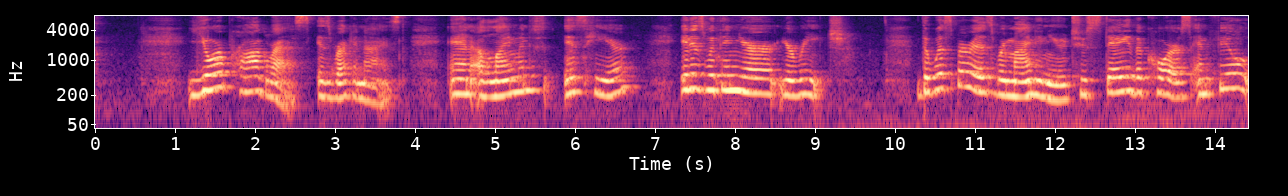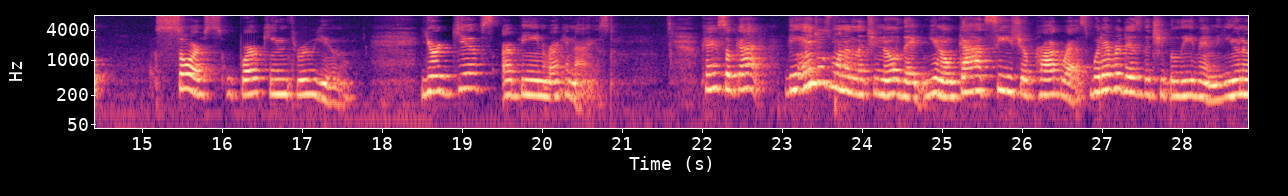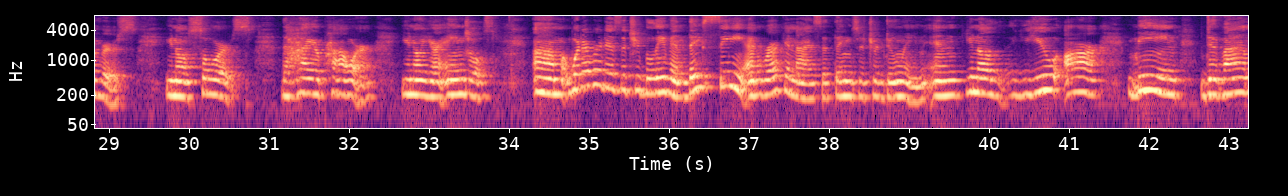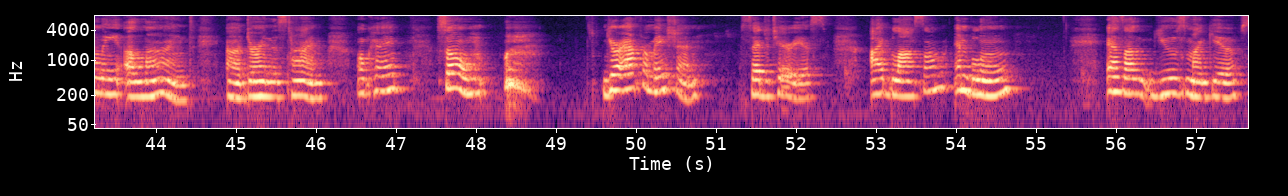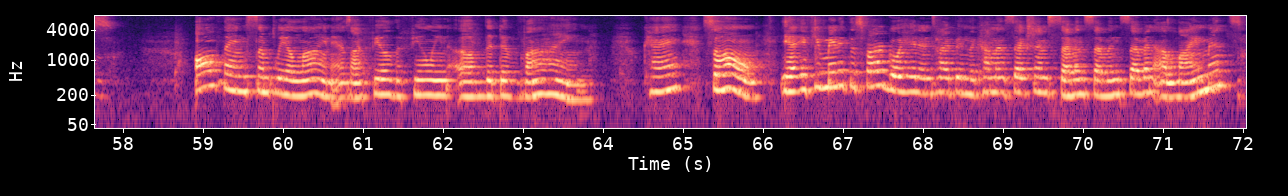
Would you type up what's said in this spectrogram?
Your progress is recognized and alignment is here. It is within your, your reach. The whisper is reminding you to stay the course and feel source working through you. Your gifts are being recognized. Okay, so God, the angels want to let you know that, you know, God sees your progress. Whatever it is that you believe in, the universe, you know, source, the higher power, you know, your angels. Um, whatever it is that you believe in, they see and recognize the things that you're doing. And, you know, you are being divinely aligned uh, during this time. Okay? So, your affirmation, Sagittarius, I blossom and bloom as I use my gifts. All things simply align as I feel the feeling of the divine. Okay, so yeah, if you made it this far, go ahead and type in the comment section 777 alignment.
